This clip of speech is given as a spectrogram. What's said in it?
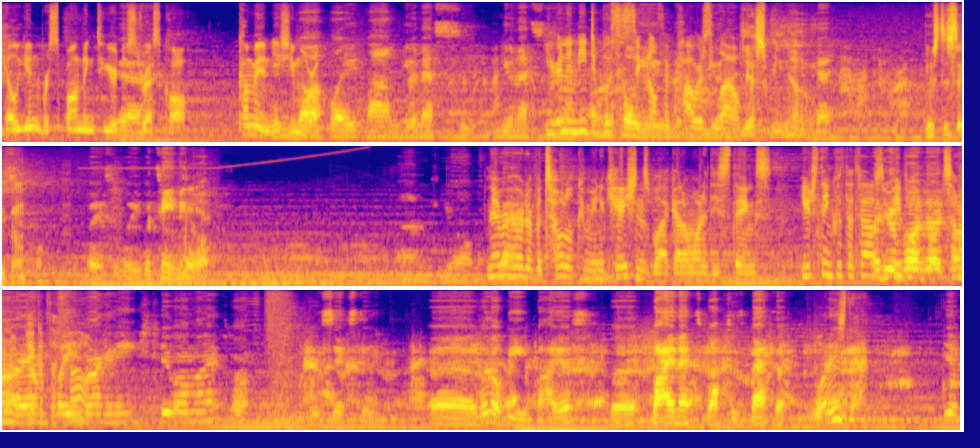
Kellion responding to your Yeah. distress call. Come in, Hidden Ishimura. Darkblade, um, UNS, UNS. You're gonna need to boost the signal if their power's UNS, low. Yes, we know. Okay, Boost the signal. basically, we're teaming More. up. And you're almost Never there. heard of a total communications blackout on one of these things. You'd think with a thousand people on board, apologize, someone but would I pick am up the playing phone. Dragon Age 2 on my Xbox. 360. Uh, we're not being biased, but buy an Xbox is better. What is that? Yeah.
